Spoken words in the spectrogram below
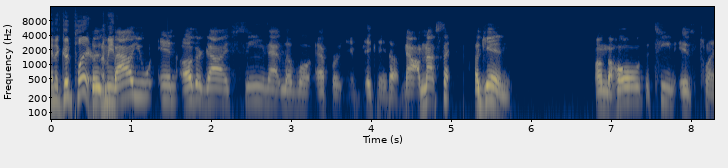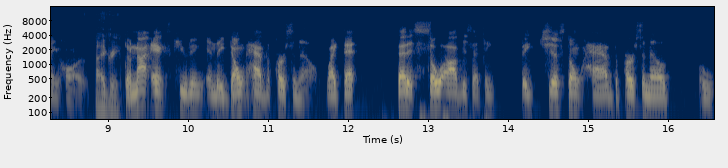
and a good player. there's I mean, value in other guys seeing that level of effort and picking it up. Now, I'm not saying again. On the whole, the team is playing hard. I agree. They're not executing, and they don't have the personnel. Like that, that is so obvious. that they they just don't have the personnel. Oh,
